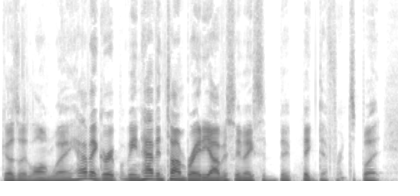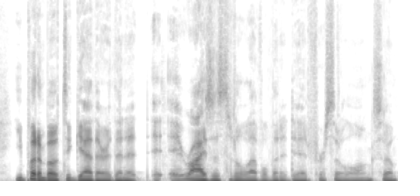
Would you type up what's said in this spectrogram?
goes a long way. Having great, I mean, having Tom Brady obviously makes a big, big difference. But you put them both together, then it, it, it rises to the level that it did for so long. So,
